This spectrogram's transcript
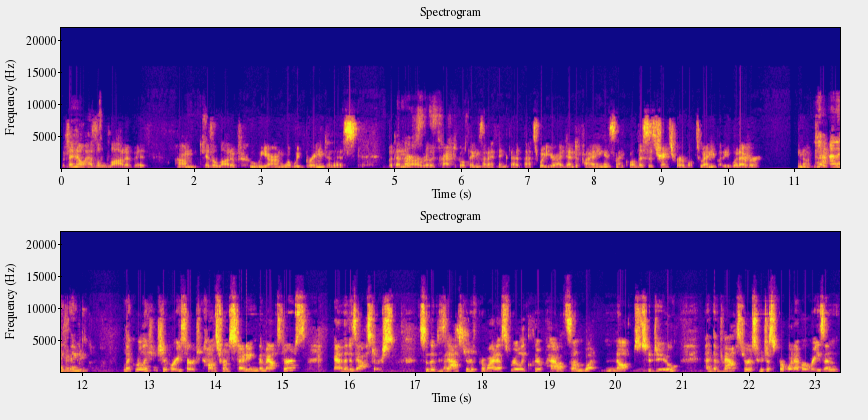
which i know has a lot of it um, is a lot of who we are and what we bring to this but then there are really practical things that i think that that's what you're identifying is like well this is transferable to anybody whatever you know type yeah, and I think be. like relationship research comes from studying the masters and the disasters. So the disasters provide us really clear paths on what not to do, and the masters who just for whatever reason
